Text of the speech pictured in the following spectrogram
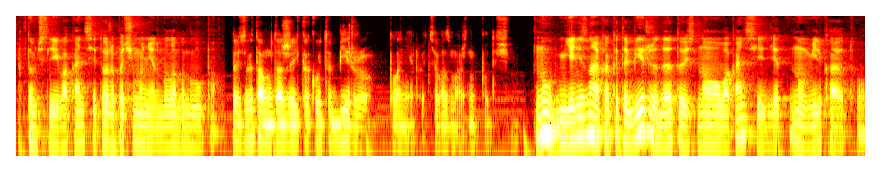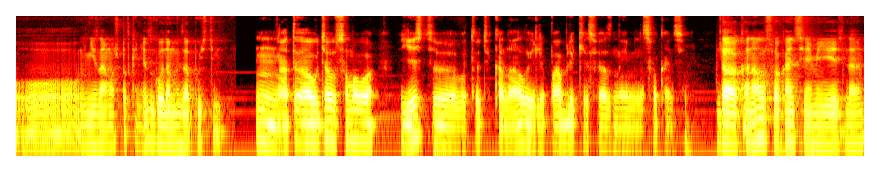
В том числе и вакансии тоже, почему нет, было бы глупо. То есть вы там даже и какую-то биржу планируете, возможно, в будущем? Ну, я не знаю, как это биржа, да, то есть, но вакансии где-то, ну, мелькают. Не знаю, может, под конец года мы запустим. Mm, а, ты, а у тебя у самого есть э, вот эти каналы или паблики, связанные именно с вакансиями? Да, каналы с вакансиями есть, да.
